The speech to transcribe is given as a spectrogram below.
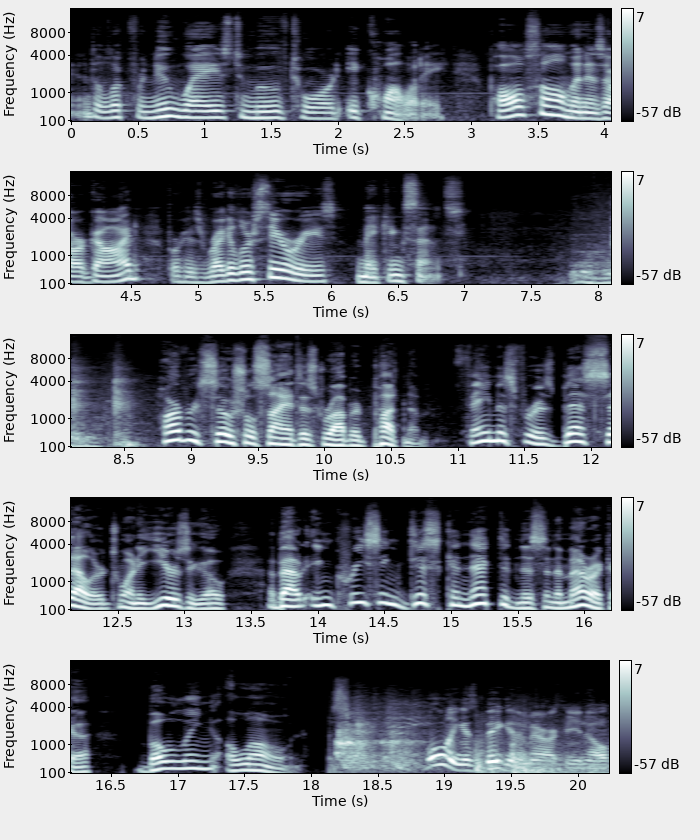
and to look for new ways to move toward equality. Paul Solman is our guide for his regular series, Making Sense. Harvard social scientist Robert Putnam, famous for his bestseller 20 years ago about increasing disconnectedness in America, Bowling Alone bowling is big in America, you know,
